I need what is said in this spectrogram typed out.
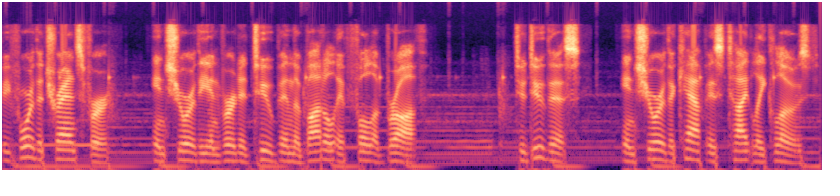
Before the transfer, ensure the inverted tube in the bottle if full of broth. To do this, ensure the cap is tightly closed.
